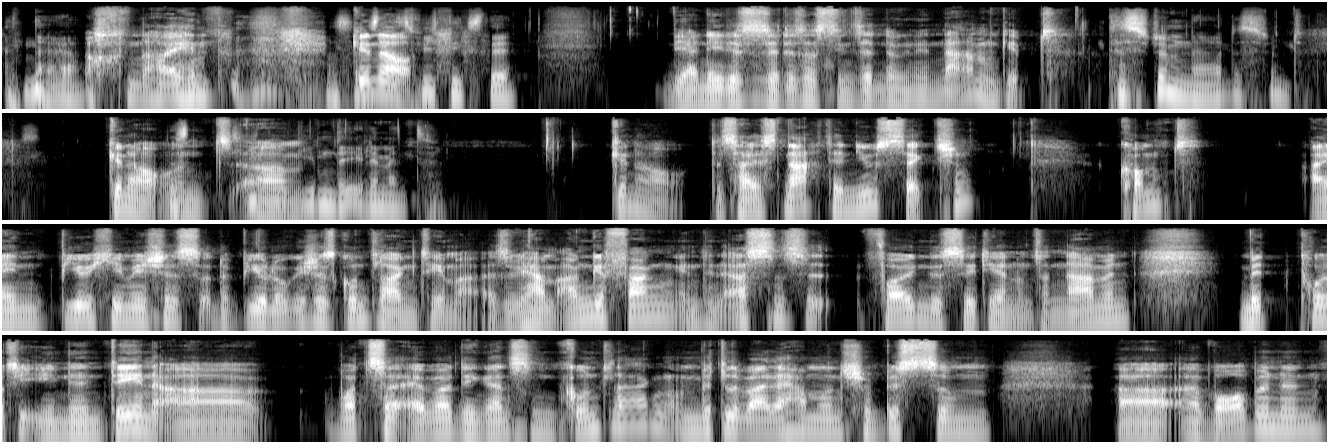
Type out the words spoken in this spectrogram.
naja. Ach nein. Das genau. ist das Wichtigste. Ja, nee, das ist ja das, was den Sendungen den Namen gibt. Das stimmt, ja, das stimmt. Genau, das und ähm, Element. Genau. Das heißt, nach der News-Section kommt ein biochemisches oder biologisches Grundlagenthema. Also wir haben angefangen in den ersten Folgen, das seht ihr an unseren Namen, mit Proteinen, DNA, whatsoever, den ganzen Grundlagen und mittlerweile haben wir uns schon bis zum äh, erworbenen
